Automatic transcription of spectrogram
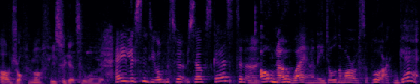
I'll drop him off. You two get to work. Hey, listen, do you want me to make myself scarce tonight? Oh, no way. I need all the moral support I can get.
